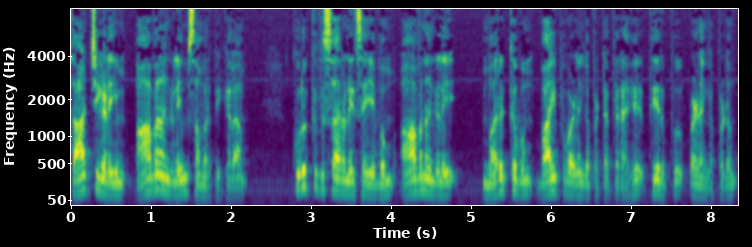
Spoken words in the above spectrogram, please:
சாட்சிகளையும் ஆவணங்களையும் சமர்ப்பிக்கலாம். குறுக்கு விசாரணை செய்யவும் ஆவணங்களை மறுக்கவும் வாய்ப்பு வழங்கப்பட்ட பிறகு தீர்ப்பு வழங்கப்படும்.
